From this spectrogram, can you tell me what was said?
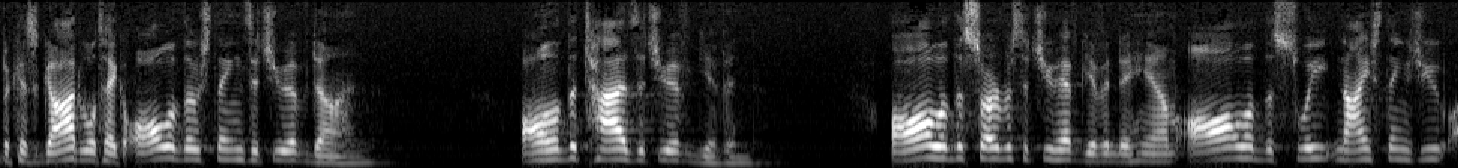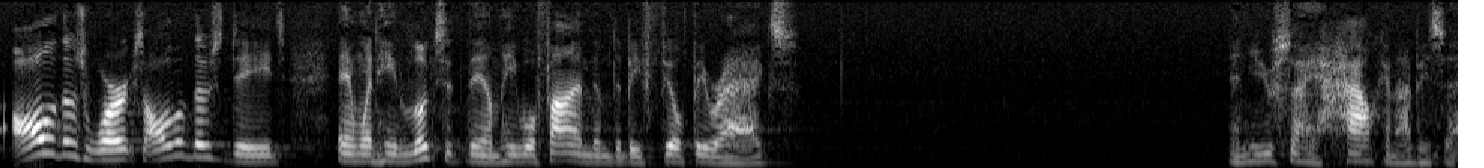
Because God will take all of those things that you have done, all of the tithes that you have given, all of the service that you have given to him, all of the sweet, nice things you, all of those works, all of those deeds, and when he looks at them, he will find them to be filthy rags. And you say, How can I be saved?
